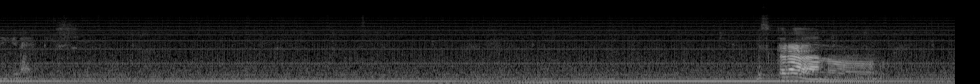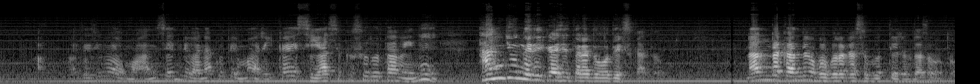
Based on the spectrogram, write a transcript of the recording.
できないです。ですからあの私はもう安全ではなくて、まあ、理解しやすくするために単純で理解してたらどうですかと何らかんでも心が救っているんだぞと。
